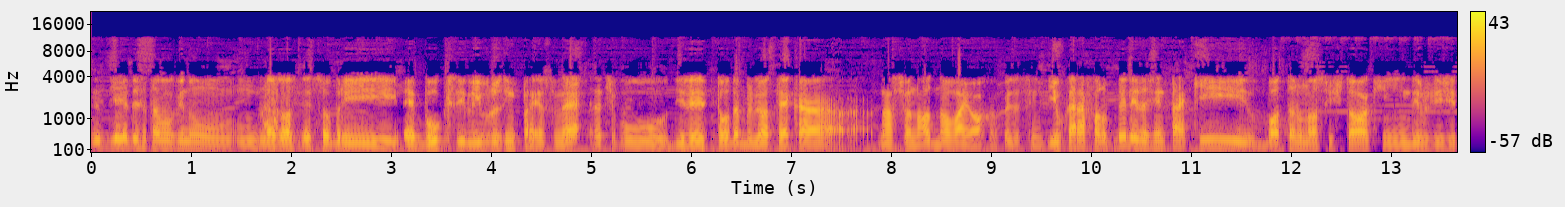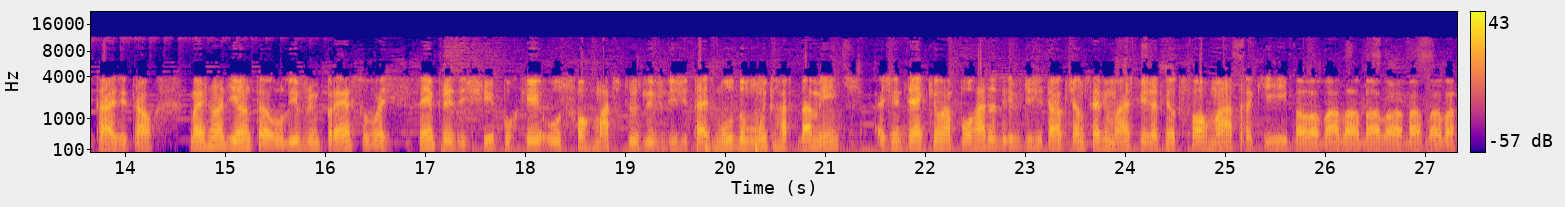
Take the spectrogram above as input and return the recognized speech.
o dia desse eu tava ouvindo um, um negócio desse sobre e-books e livros impressos, né? Era tipo o diretor da Biblioteca Nacional de Nova York, uma coisa assim. E o cara falou: beleza, a gente tá aqui botando nosso estoque em livros digitais e tal. Mas não adianta, o livro impresso vai sempre existir porque os formatos dos livros digitais mudam muito rapidamente. A gente tem aqui uma porrada de livro digital que já não serve mais, porque já tem outro formato aqui, bababá, babá, babá, babá.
